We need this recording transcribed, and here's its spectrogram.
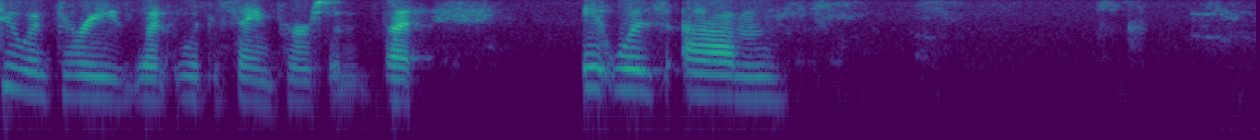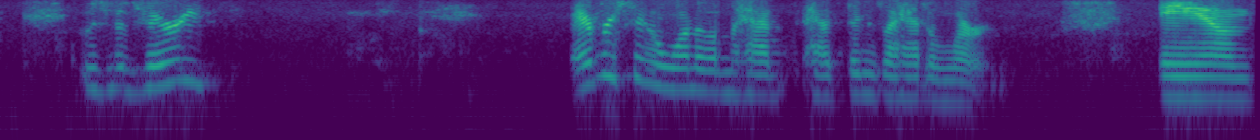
two and three went with the same person, but it was um, it was a very every single one of them had had things I had to learn, and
